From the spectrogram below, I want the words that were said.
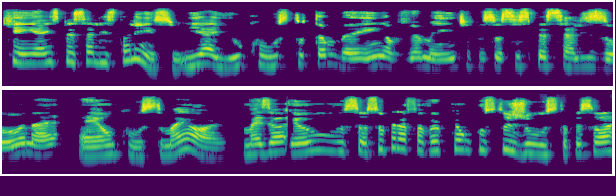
quem é especialista nisso. E aí o custo também, obviamente, a pessoa se especializou, né? É um custo maior. Mas eu, eu sou super a favor porque é um custo justo. A pessoa,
